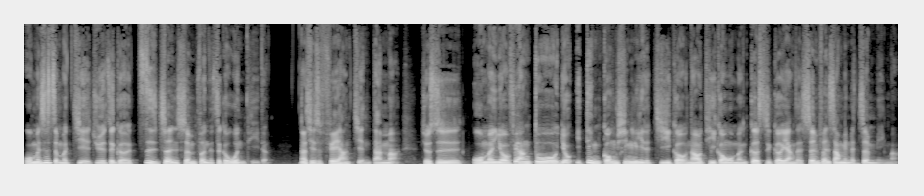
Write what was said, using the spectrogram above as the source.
我们是怎么解决这个自证身份的这个问题的？那其实非常简单嘛，就是我们有非常多有一定公信力的机构，然后提供我们各式各样的身份上面的证明嘛。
